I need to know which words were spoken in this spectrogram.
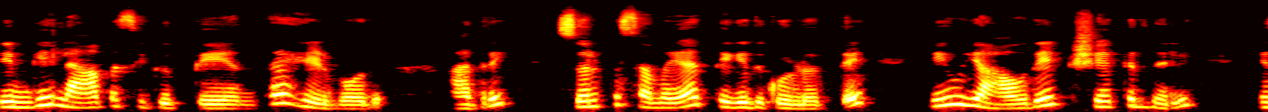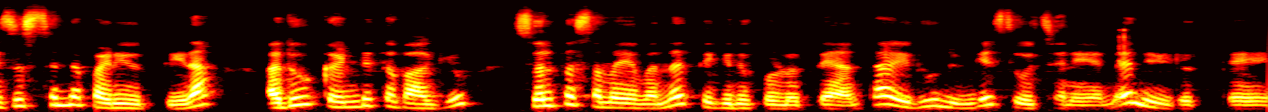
ನಿಮ್ಗೆ ಲಾಭ ಸಿಗುತ್ತೆ ಅಂತ ಹೇಳ್ಬೋದು. ಆದ್ರೆ ಸ್ವಲ್ಪ ಸಮಯ ತೆಗೆದುಕೊಳ್ಳುತ್ತೆ. ನೀವು ಯಾವುದೇ ಕ್ಷೇತ್ರದಲ್ಲಿ ಯಶಸ್ಸನ್ನ ಪಡೆಯುತ್ತೀರಾ, ಅದು ಖಂಡಿತವಾಗಿಯೂ ಸ್ವಲ್ಪ ಸಮಯವನ್ನ ತೆಗೆದುಕೊಳ್ಳುತ್ತೆ ಅಂತ ಇದು ನಿಮ್ಗೆ ಸೂಚನೆಯನ್ನ ನೀಡುತ್ತೆ.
